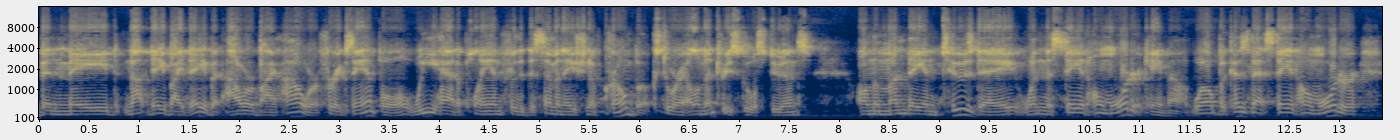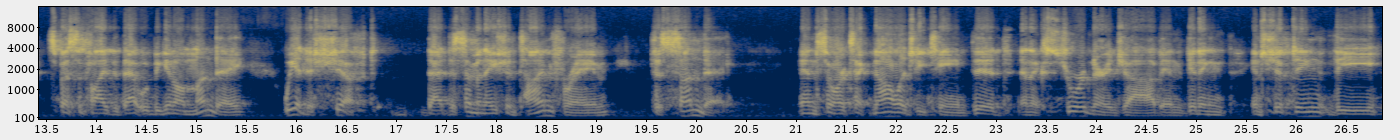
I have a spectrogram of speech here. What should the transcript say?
been made not day by day, but hour by hour. For example, we had a plan for the dissemination of Chromebooks to our elementary school students on the Monday and Tuesday when the stay at home order came out. Well, because that stay at home order specified that that would begin on Monday, we had to shift that dissemination time frame to Sunday. And so our technology team did an extraordinary job in getting in shifting the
